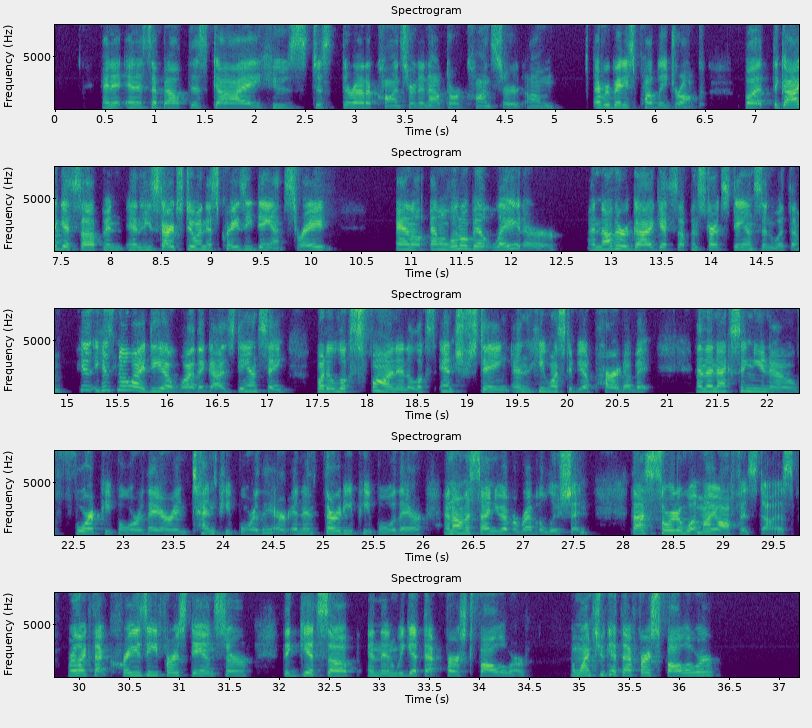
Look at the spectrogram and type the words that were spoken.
And, it, and it's about this guy who's just, they're at a concert, an outdoor concert. Um, everybody's probably drunk, but the guy gets up and, and he starts doing this crazy dance, right? And, and a little bit later, another guy gets up and starts dancing with him. He, he, has no idea why the guy's dancing, but it looks fun and it looks interesting, and he wants to be a part of it. And the next thing you know, four people were there, and 10 people were there, and then 30 people were there. And all of a sudden, you have a revolution. That's sort of what my office does. We're like that crazy first dancer that gets up, and then we get that first follower. And once you get that first follower,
